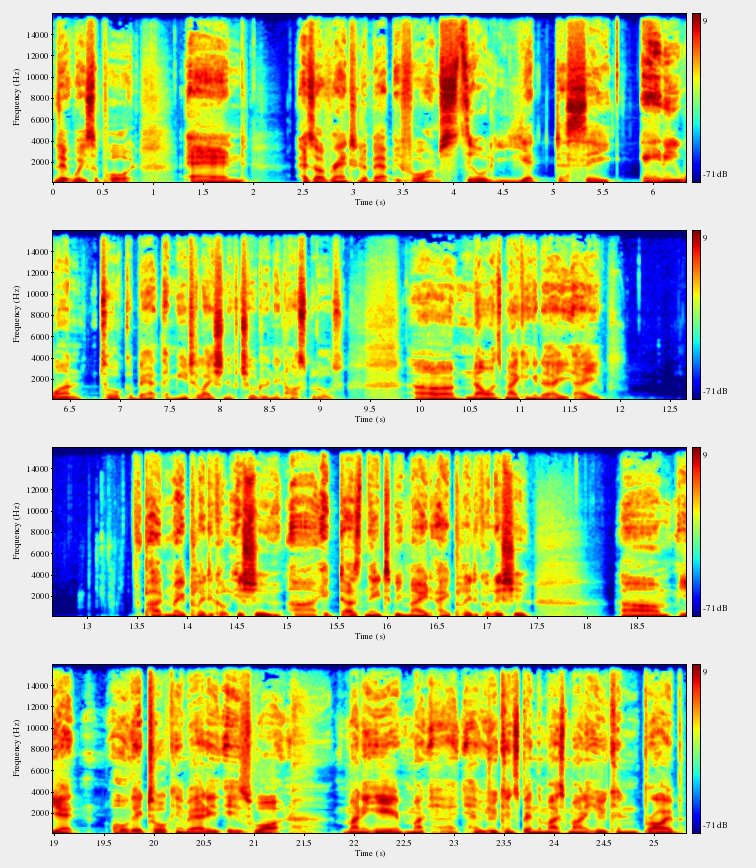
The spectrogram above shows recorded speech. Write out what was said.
that we support. And as I've ranted about before, I'm still yet to see anyone talk about the mutilation of children in hospitals. Uh, no one's making it a, a pardon me, political issue. Uh, it does need to be made a political issue. Um, yet all they're talking about is, is what money here, who can spend the most money, who can bribe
